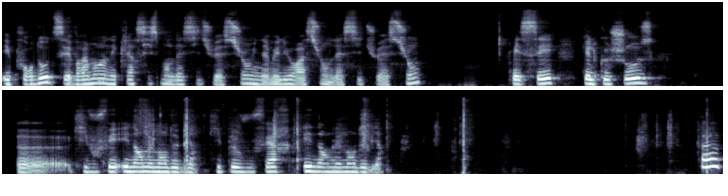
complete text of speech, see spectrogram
Et pour d'autres, c'est vraiment un éclaircissement de la situation, une amélioration de la situation. Et c'est quelque chose euh, qui vous fait énormément de bien, qui peut vous faire énormément de bien. Hop.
